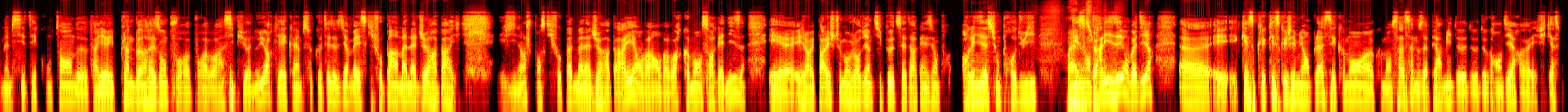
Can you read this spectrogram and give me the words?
même s'il était content de, enfin, il y avait plein de bonnes raisons pour pour avoir un CPO à New York. Il y avait quand même ce côté de se dire, mais est-ce qu'il faut pas un manager à Paris? Et je dis non, je pense qu'il faut pas de manager à Paris. On va on va voir comment on s'organise. Et, euh, et j'ai envie de parler justement aujourd'hui un petit peu de cette organisation organisation produit décentralisée, on va dire. Euh, et, qu'est-ce que qu'est-ce que j'ai mis en place et comment comment ça ça nous a permis de, de, de grandir efficacement?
